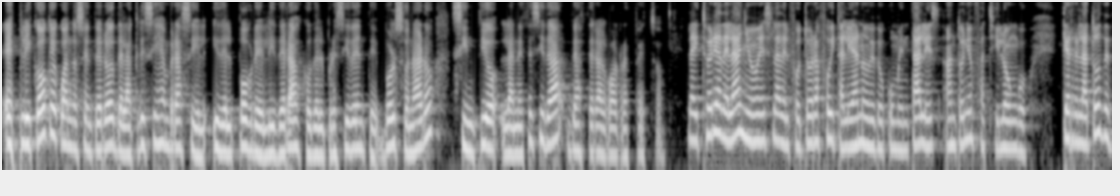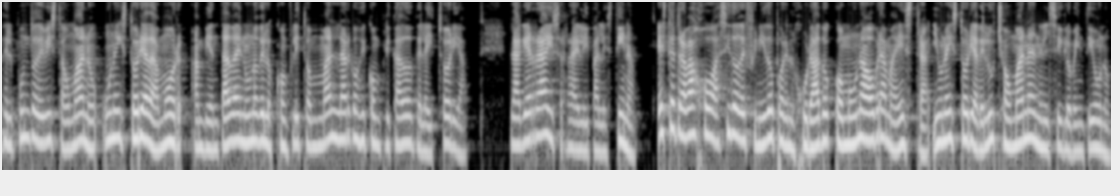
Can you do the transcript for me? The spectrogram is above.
Explicó que cuando se enteró de la crisis en Brasil y del pobre liderazgo del presidente Bolsonaro, sintió la necesidad de hacer algo al respecto. La historia del año es la del fotógrafo italiano de documentales Antonio Facilongo, que relató desde el punto de vista humano una historia de amor ambientada en uno de los conflictos más largos y complicados de la historia, la guerra israelí-palestina. Este trabajo ha sido definido por el jurado como una obra maestra y una historia de lucha humana en el siglo XXI.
